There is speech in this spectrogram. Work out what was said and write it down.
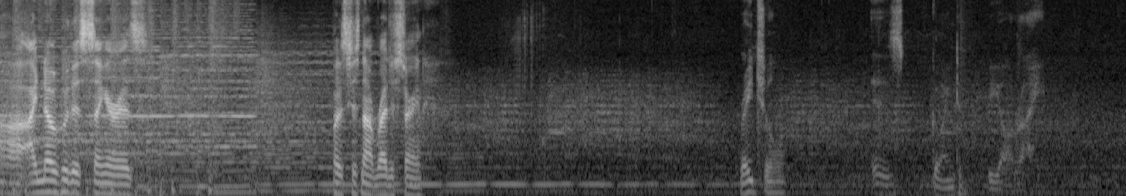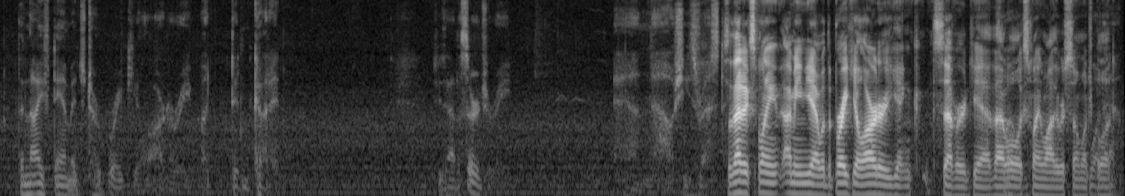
Uh, I know who this singer is. But it's just not registering. Rachel going to be all right. The knife damaged her brachial artery, but didn't cut it. She's out of surgery. And now she's resting. So that explains. I mean, yeah, with the brachial artery getting severed, yeah, that will explain why there was so much what blood. happened?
